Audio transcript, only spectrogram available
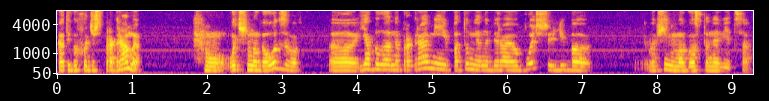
когда ты выходишь с программы, очень много отзывов. Э, я была на программе, потом я набираю больше, либо вообще не могу остановиться.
